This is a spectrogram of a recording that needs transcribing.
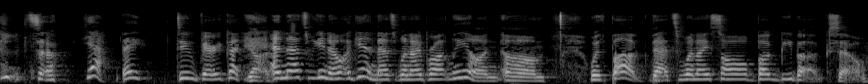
Okay. so yeah, they do very good. Yeah. And that's you know again that's when I brought Leon um, with Bug. That's when I saw Bug be Bug. So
